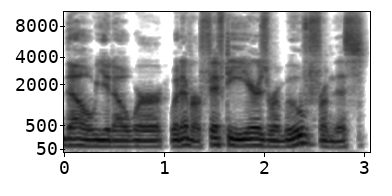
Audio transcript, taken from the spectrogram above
though, you know, we're whatever, 50 years removed from this,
